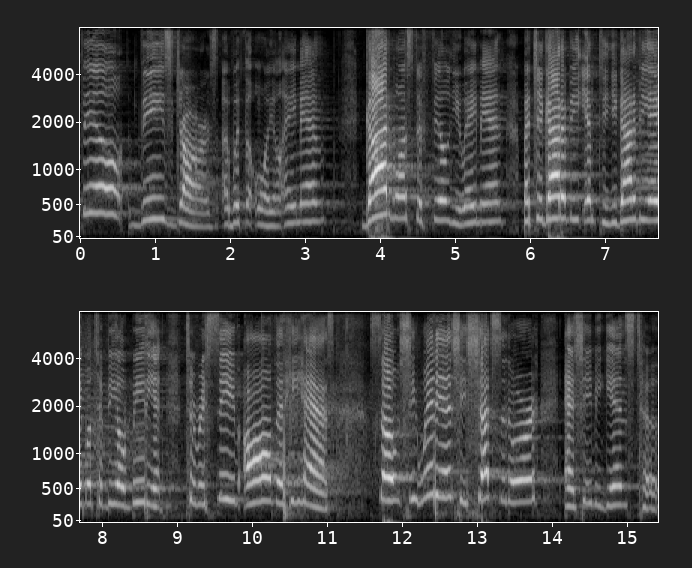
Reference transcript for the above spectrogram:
fill these jars with the oil. Amen. God wants to fill you, amen. But you got to be empty. You got to be able to be obedient to receive all that He has. So she went in, she shuts the door, and she begins to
